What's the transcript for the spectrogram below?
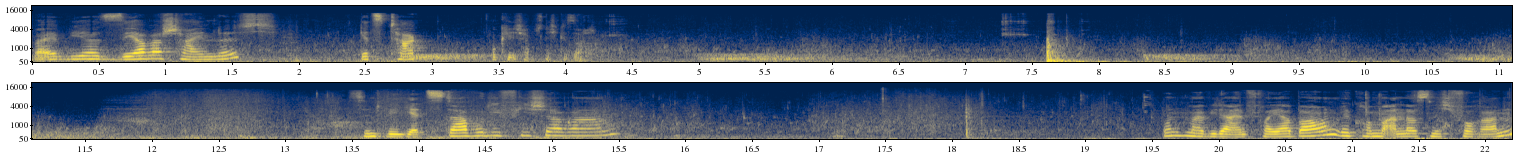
weil wir sehr wahrscheinlich jetzt Tag... Okay, ich hab's nicht gesagt. Sind wir jetzt da, wo die Viecher waren? Und mal wieder ein Feuer bauen. Wir kommen anders nicht voran.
